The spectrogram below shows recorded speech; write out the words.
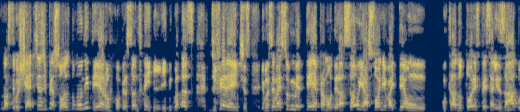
nós temos chats de pessoas do mundo inteiro conversando em línguas diferentes. E você vai submeter para moderação e a Sony vai ter um, um tradutor especializado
